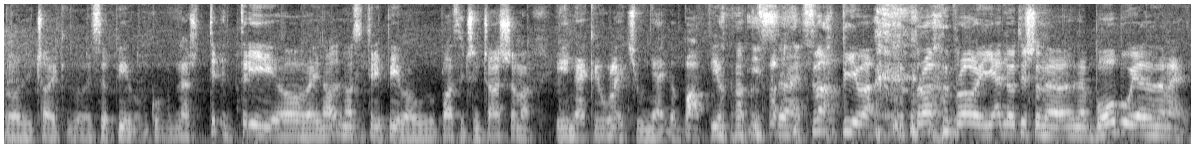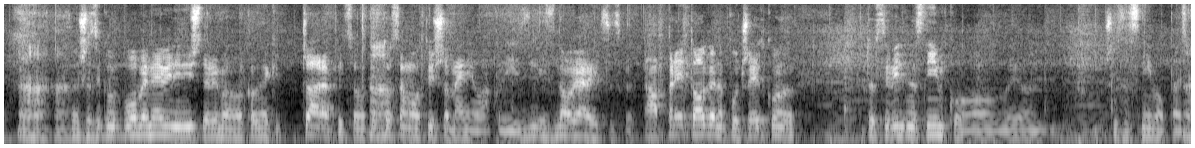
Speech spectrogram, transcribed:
Prolazi čovjek sa pivom, znaš, tri, ovaj, no- nosi tri piva u plastičnim čašama i neki uleću u njega, ba piva, I sva, sve. sva piva, pro, pro, jedno je otišlo na, na Bobu, jedno na mene. Aha, aha. Znaš, što se Bobe ne vidi ništa, jer ima ono kao neki čarapica, ono to samo otišlo meni ovako, iz, iz nogavica. skoro. A pre toga, na početku, to se vidi na snimku, ovaj, on, što sam snimao pesmu,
